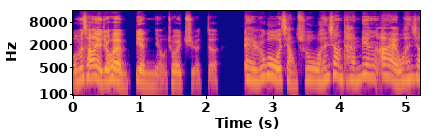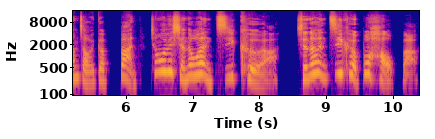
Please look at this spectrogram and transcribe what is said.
我们常常也就会很别扭，就会觉得，哎，如果我讲出我很想谈恋爱，我很想找一个伴，这样会不会显得我很饥渴啊？显得很饥渴不好吧？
